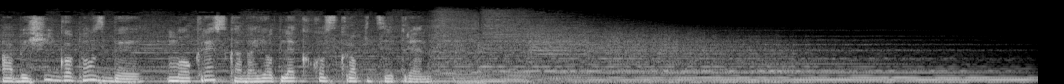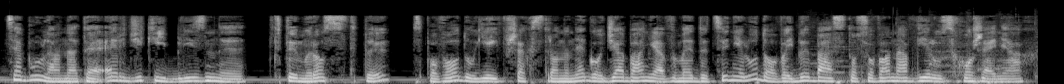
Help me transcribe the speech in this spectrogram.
Aby si go pozby, mokreska na jod lekko skropi cytryn. Cebula na TR dziki blizny, w tym rozstpy, z powodu jej wszechstronnego działania w medycynie ludowej bywa stosowana w wielu schorzeniach.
